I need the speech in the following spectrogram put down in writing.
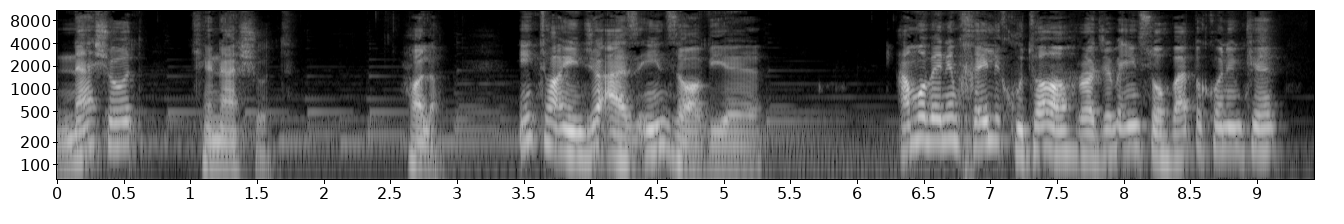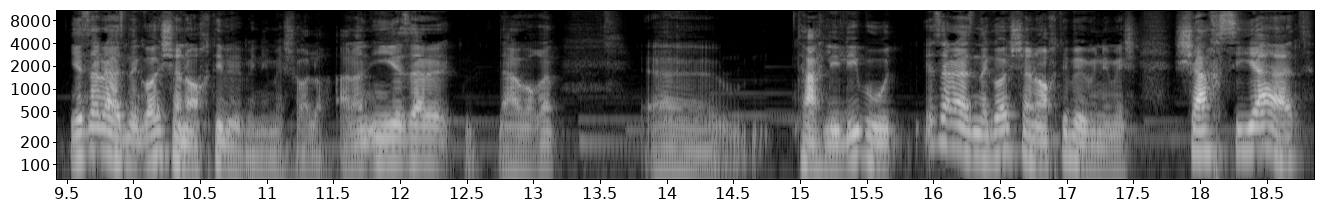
نشد که نشد. حالا این تا اینجا از این زاویه. اما بریم خیلی کوتاه راجع به این صحبت بکنیم که یه ذره از نگاه شناختی ببینیمش حالا. الان این یه ذره در واقع تحلیلی بود. یه ذره از نگاه شناختی ببینیمش. شخصیت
